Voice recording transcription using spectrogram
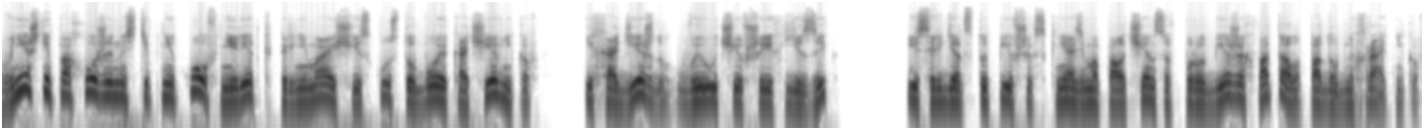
Внешне похожие на степняков, нередко перенимающие искусство боя кочевников, их одежду, выучившие их язык, и среди отступивших с князем ополченцев по рубежу хватало подобных ратников.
